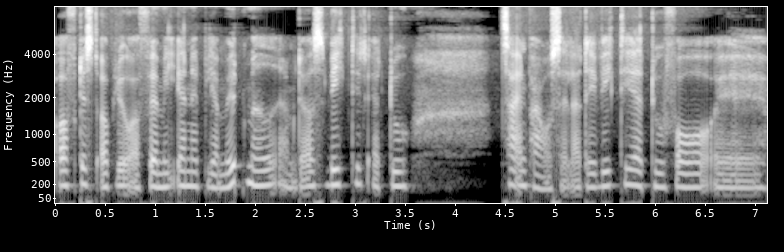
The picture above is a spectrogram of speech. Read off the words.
oftest oplever, at familierne bliver mødt med. Jamen, det er også vigtigt, at du tager en pause, eller det er vigtigt, at du får øh,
